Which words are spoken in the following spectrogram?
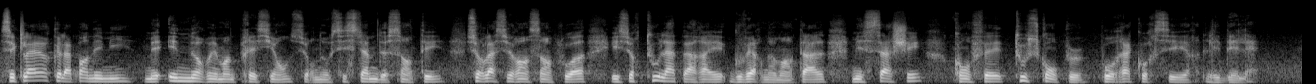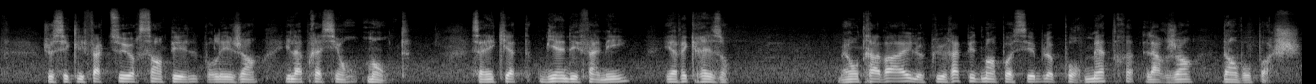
C'est clair que la pandémie met énormément de pression sur nos systèmes de santé, sur l'assurance-emploi et sur tout l'appareil gouvernemental, mais sachez qu'on fait tout ce qu'on peut pour raccourcir les délais. Je sais que les factures s'empilent pour les gens et la pression monte. Ça inquiète bien des familles et avec raison. Mais on travaille le plus rapidement possible pour mettre l'argent dans vos poches.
